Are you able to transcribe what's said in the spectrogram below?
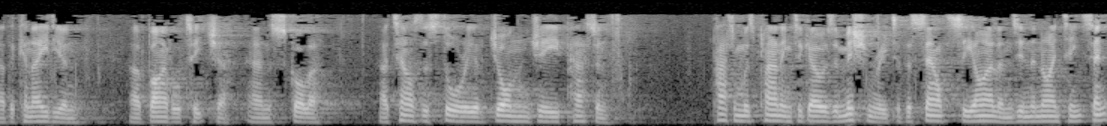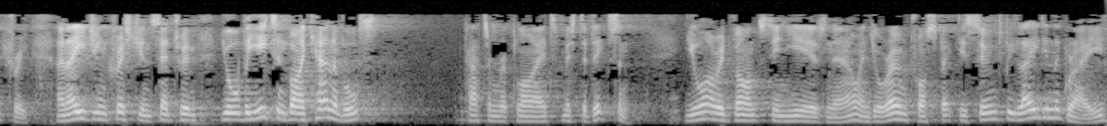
uh, the Canadian uh, Bible teacher and scholar, uh, tells the story of John G. Paton. Paton was planning to go as a missionary to the South Sea Islands in the 19th century. An aging Christian said to him, You'll be eaten by cannibals. Paton replied, Mr. Dixon, you are advanced in years now, and your own prospect is soon to be laid in the grave,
